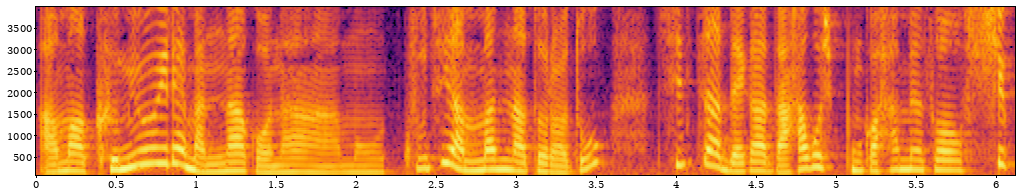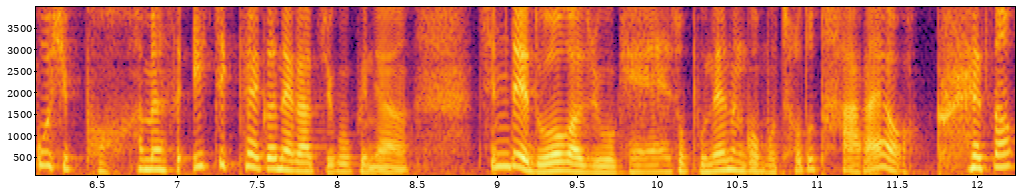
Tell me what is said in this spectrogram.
아마 금요일에 만나거나, 뭐, 굳이 안 만나더라도, 진짜 내가 나 하고 싶은 거 하면서 쉬고 싶어 하면서 일찍 퇴근해가지고 그냥 침대에 누워가지고 계속 보내는 거 뭐 저도 다 알아요. 그래서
